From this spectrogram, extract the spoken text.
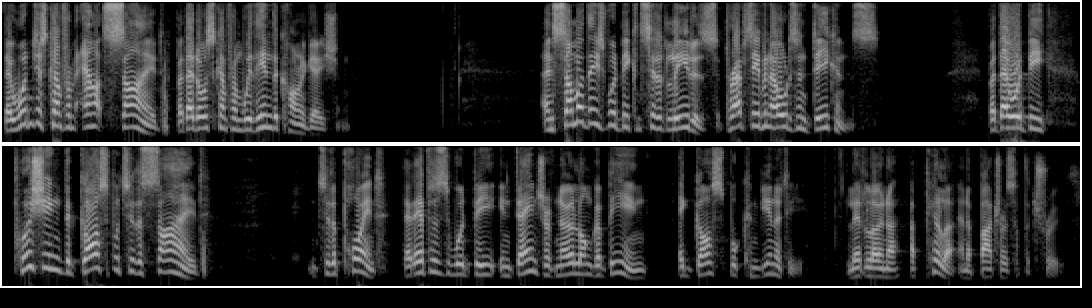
they wouldn't just come from outside, but they'd also come from within the congregation. And some of these would be considered leaders, perhaps even elders and deacons. But they would be pushing the gospel to the side to the point that Ephesus would be in danger of no longer being a gospel community, let alone a, a pillar and a buttress of the truth.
